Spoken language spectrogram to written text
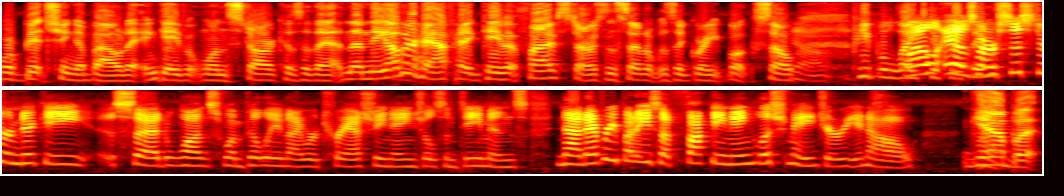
were bitching about it and gave it one star because of that, and then the other half had gave it five stars and said it was a great book. So Yeah. people like well, as our sister Nikki said once when Billy and I were trashing Angels and Demons, not everybody's a fucking English major, you know. yeah, but.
